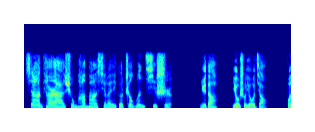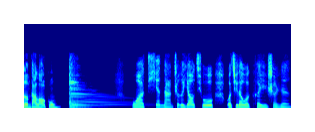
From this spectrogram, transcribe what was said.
前两天啊，熊胖胖写了一个征婚启事，女的有手有脚，不能打老公。哇天哪，这个要求我觉得我可以胜任。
